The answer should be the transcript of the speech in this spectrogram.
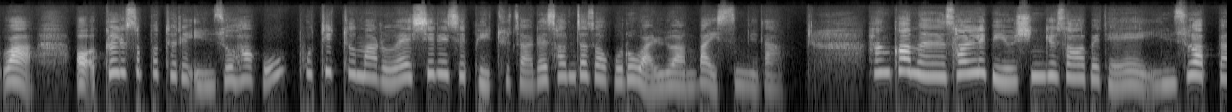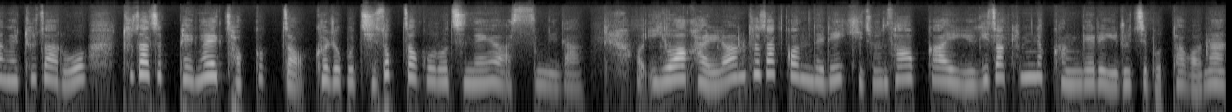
와 어, 클립 소프트를 인수하고 포티투마루의 시리즈 B 투자를 선제적으로 완료한 바 있습니다. 한컴은 설립 이후 신규 사업에 대해 인수합병의 투자로 투자 집행을 적극적 그리고 지속적으로 진행해 왔습니다. 어, 이와 관련 투자건들이 기존 사업과의 유기적 협력 관계를 이루지 못하거나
